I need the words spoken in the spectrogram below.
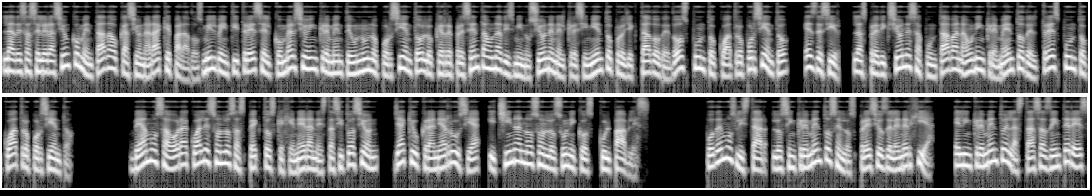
la desaceleración comentada ocasionará que para 2023 el comercio incremente un 1%, lo que representa una disminución en el crecimiento proyectado de 2.4%, es decir, las predicciones apuntaban a un incremento del 3.4%. Veamos ahora cuáles son los aspectos que generan esta situación, ya que Ucrania, Rusia y China no son los únicos culpables. Podemos listar los incrementos en los precios de la energía, el incremento en las tasas de interés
